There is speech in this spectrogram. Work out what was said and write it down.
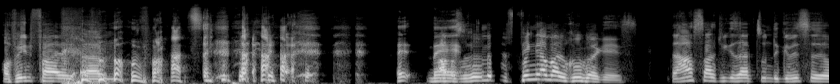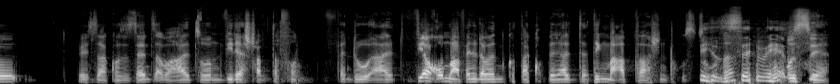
Auf jeden Fall, ähm, Was? äh, nee, also wenn du mit dem Finger mal rüber gehst, dann hast du halt, wie gesagt, so eine gewisse, will ich sagen Konsistenz, aber halt so einen Widerstand davon. Wenn du halt, wie auch immer, wenn du damit in Kontakt kommst, wenn du halt das Ding mal abwaschen tust. So, wie ne? jetzt Musst du ja.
